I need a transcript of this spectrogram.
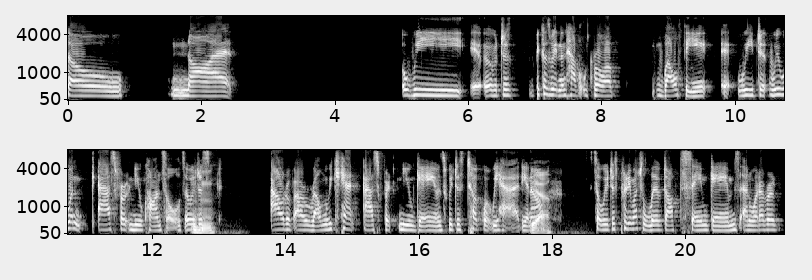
so not we it, it just because we didn't have grow up wealthy, it, we just, we wouldn't ask for new consoles. It was mm-hmm. just out of our realm. We can't ask for new games. We just took what we had, you know. Yeah. So we just pretty much lived off the same games and whatever.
